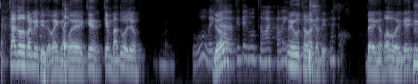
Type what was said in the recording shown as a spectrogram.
Está todo permitido. Venga, Sí. pues ¿quién, ¿quién va? ¿Tú o yo? Uh, venga, ¿Yo? a ti te gusta más que a mí. Me gusta más que a ti. Venga, pues vamos a ver, ¿qué, qué,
